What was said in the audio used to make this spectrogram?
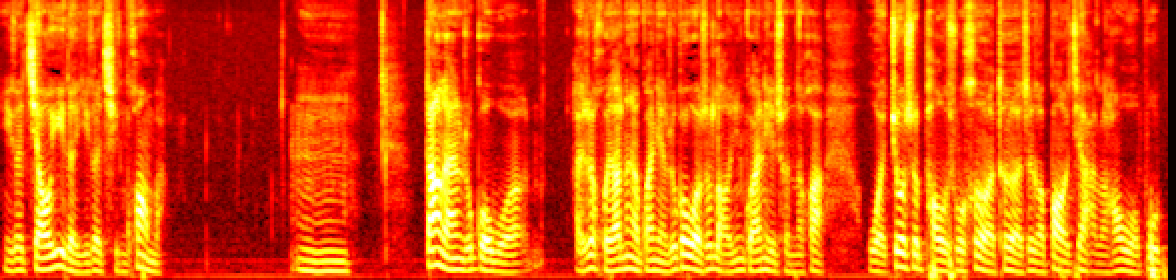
一个交易的一个情况吧。嗯，当然，如果我还是回到那个观点，如果我是老鹰管理层的话。我就是抛出赫尔特这个报价，然后我不，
